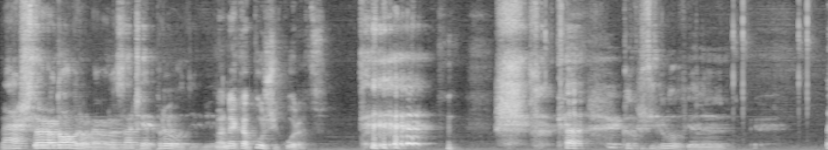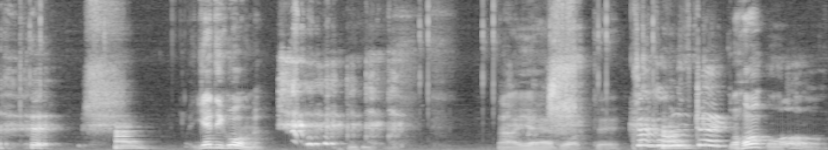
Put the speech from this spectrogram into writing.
Nešto je na dobro, nego znači je prvo da je bilo. Ma neka puši kurac. Ka- Kako si glup, ja ne. Jedi govna. A jebote. Kako glup čovjek? Oho, O,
